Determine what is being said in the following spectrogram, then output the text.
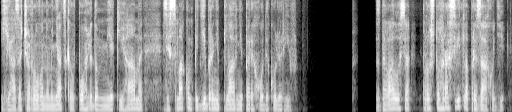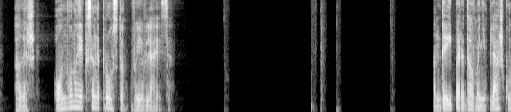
Я зачаровано мняцькав поглядом м'які гами, зі смаком підібрані плавні переходи кольорів. Здавалося, просто гра світла при заході, але ж он воно як все непросто виявляється. Андрій передав мені пляшку,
